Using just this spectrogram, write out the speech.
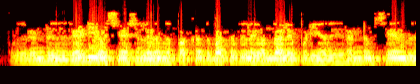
இப்பொழுது ரெண்டு ரேடியோ ஸ்டேஷன்ல இருந்து பக்கத்து பக்கத்தில் வந்தால் எப்படி அது ரெண்டும் சேர்ந்து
